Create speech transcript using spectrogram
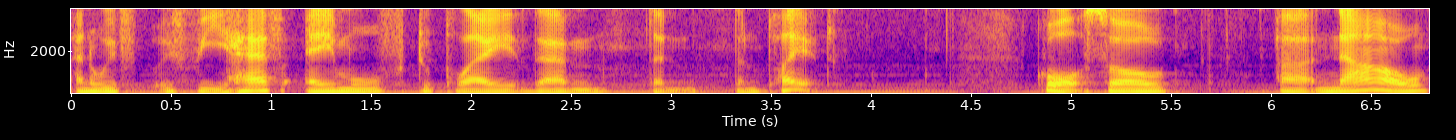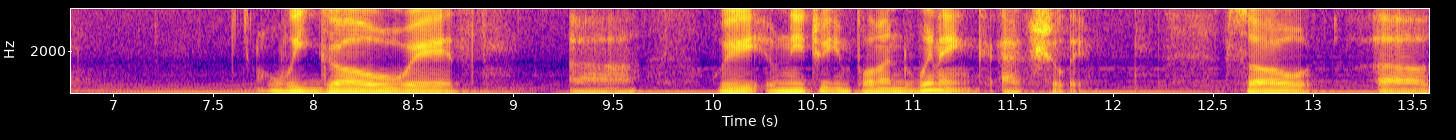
And if if we have a move to play, then then then play it. Cool. So uh, now we go with, uh, we need to implement winning actually. So uh,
